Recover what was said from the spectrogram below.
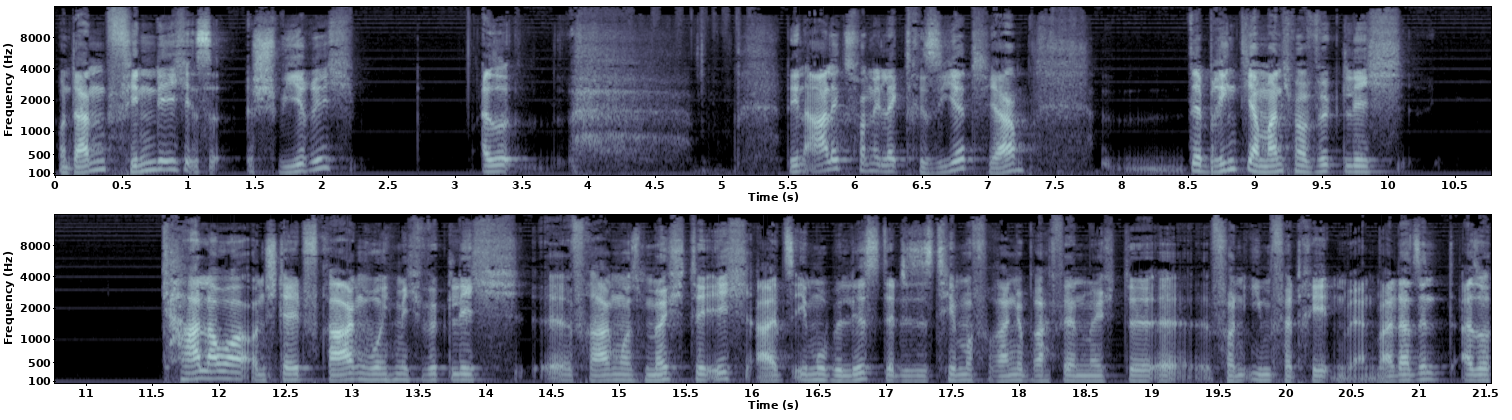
Und dann finde ich es schwierig, also den Alex von elektrisiert, ja, der bringt ja manchmal wirklich Karlauer und stellt Fragen, wo ich mich wirklich äh, fragen muss, möchte ich als Immobilist, der dieses Thema vorangebracht werden möchte, äh, von ihm vertreten werden? Weil da sind, also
